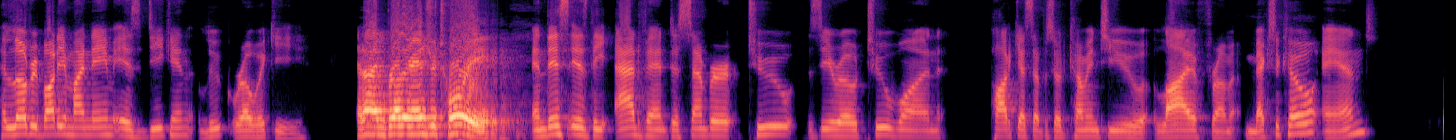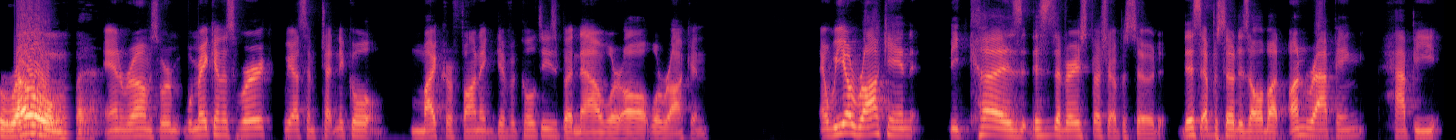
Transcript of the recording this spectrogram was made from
Hello, everybody. My name is Deacon Luke Rowicki. And I'm Brother Andrew Torrey. And this is the Advent December 2021 podcast episode coming to you live from Mexico and Rome. and Rome. So we're, we're making this work. We had some technical microphonic difficulties, but now we're all we're rocking. And we are rocking because this is a very special episode. This episode is all about unwrapping happy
